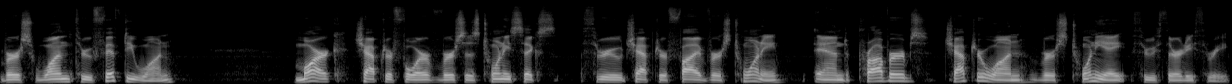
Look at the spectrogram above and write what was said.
verse 1 through 51, Mark chapter 4, verses 26 through chapter 5, verse 20, and Proverbs chapter 1, verse 28 through 33.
